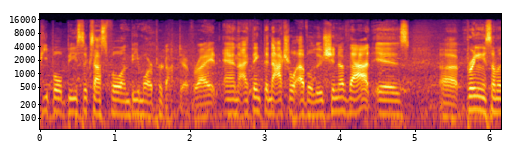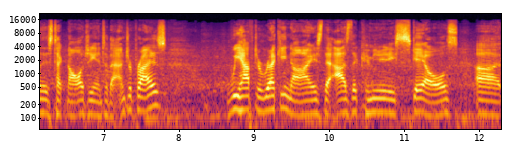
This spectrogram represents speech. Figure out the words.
people be successful and be more productive, right? And I think the natural evolution of that is uh, bringing some of this technology into the enterprise we have to recognize that as the community scales, uh,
